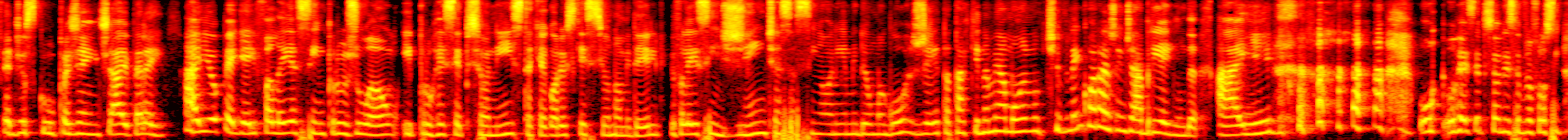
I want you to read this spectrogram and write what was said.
Desculpa, gente. Ai, peraí. Aí eu peguei e falei assim pro João e pro recepcionista, que agora eu esqueci o nome dele. Eu falei assim, gente, essa senhorinha me deu uma gorjeta, tá aqui na minha mão, eu não tive nem coragem de abrir ainda. Aí o, o, recepcionista falou assim:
